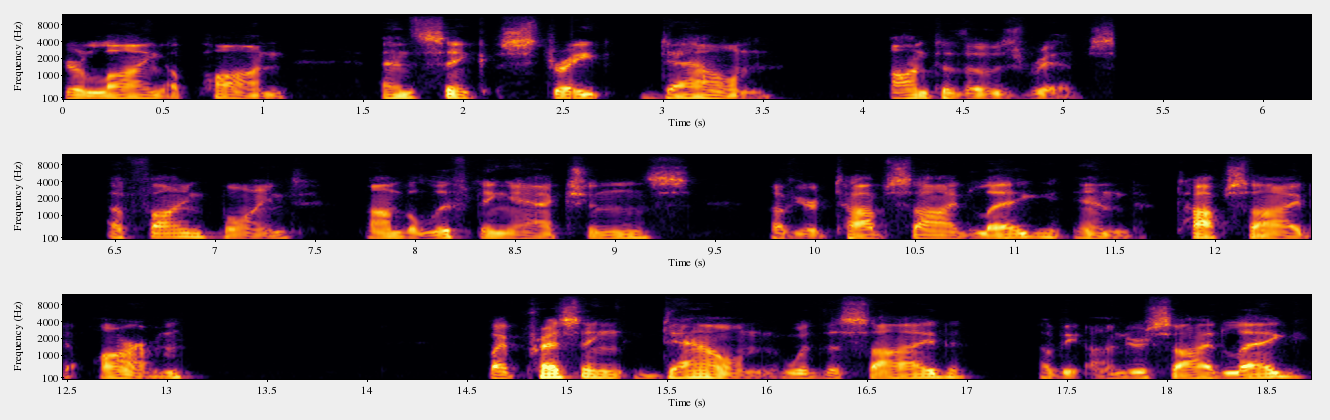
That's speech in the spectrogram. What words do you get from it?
you're lying upon and sink straight down onto those ribs. A fine point on the lifting actions of your top side leg and top side arm by pressing down with the side of the underside leg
